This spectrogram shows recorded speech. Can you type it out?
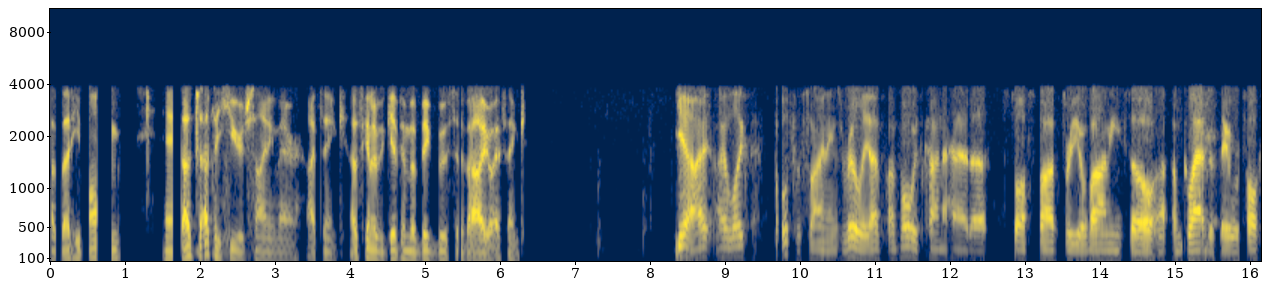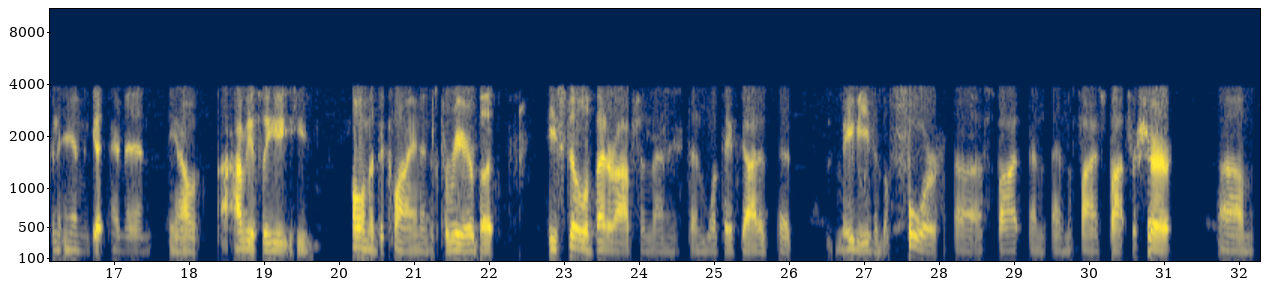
uh, that he belongs. And that's that's a huge signing there. I think that's going to give him a big boost of value. I think. Yeah, I I like both the signings. Really, I've I've always kind of had a soft spot for Yovani, so I'm glad that they were talking to him and getting him in. You know, obviously he, he's on the decline in his career, but he's still a better option than than what they've got at, at maybe even the four uh, spot and and the five spot for sure. Um,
